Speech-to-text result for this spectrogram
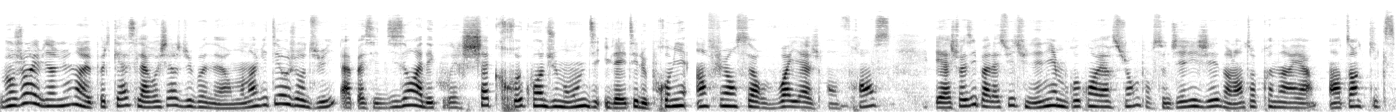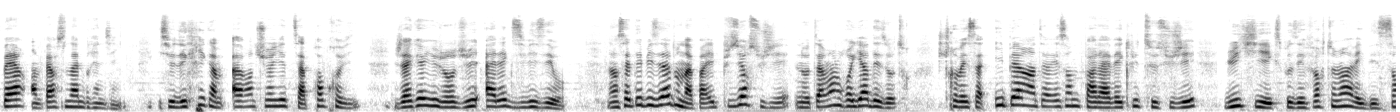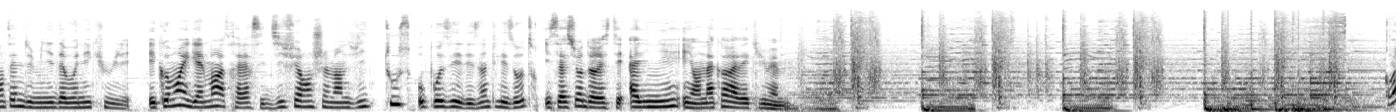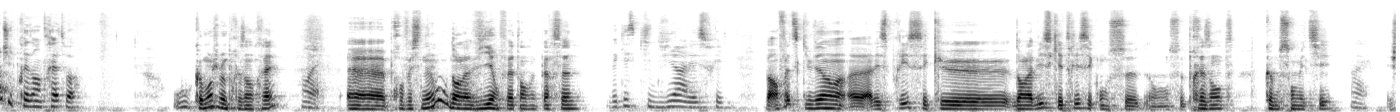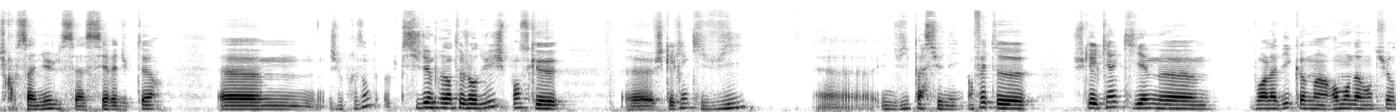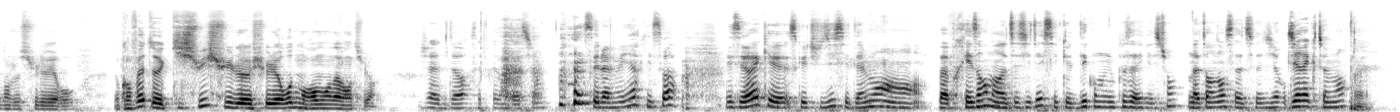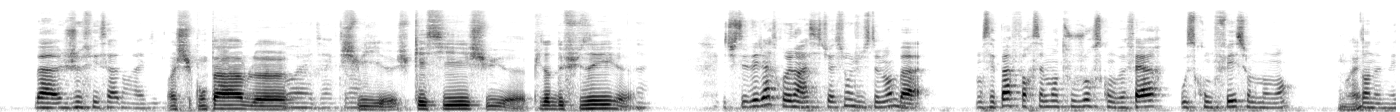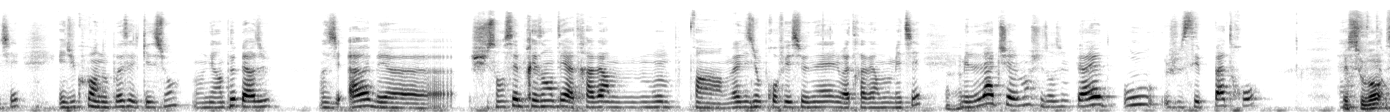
Bonjour et bienvenue dans le podcast La recherche du bonheur. Mon invité aujourd'hui a passé 10 ans à découvrir chaque recoin du monde. Il a été le premier influenceur voyage en France et a choisi par la suite une énième reconversion pour se diriger dans l'entrepreneuriat en tant qu'expert en personal branding. Il se décrit comme aventurier de sa propre vie. J'accueille aujourd'hui Alex Viseo. Dans cet épisode, on a parlé de plusieurs sujets, notamment le regard des autres. Je trouvais ça hyper intéressant de parler avec lui de ce sujet, lui qui est exposé fortement avec des centaines de milliers d'abonnés cumulés. Et comment également, à travers ces différents chemins de vie, tous opposés les uns que les autres, il s'assure de rester aligné et en accord avec lui-même. Comment tu te présenterais, toi? Ou comment je me présenterais? Ouais. euh, Professionnellement ou dans la vie, en fait, en tant que personne? Mais qu'est-ce qui te vient à l'esprit? Bah, En fait, ce qui me vient euh, à l'esprit, c'est que dans la vie, ce qui est triste, c'est qu'on se, on se présente comme son métier. Ouais. Et je trouve ça nul, c'est assez réducteur. Euh, je me présente. Si je devais me présenter aujourd'hui, je pense que euh, je suis quelqu'un qui vit euh, une vie passionnée. En fait, euh, je suis quelqu'un qui aime euh, voir la vie comme un roman d'aventure dont je suis le héros. Donc en fait, euh, qui je suis Je suis le, je suis le héros de mon roman d'aventure. J'adore cette présentation. c'est la meilleure qui soit. Mais c'est vrai que ce que tu dis, c'est tellement bah, présent dans notre société, c'est que dès qu'on nous pose la question, on a tendance à se dire directement, Ouais. bah je fais ça dans la vie. Ouais, je suis comptable. euh, Ouais, Je directement. suis, euh, je suis caissier, je suis euh, pilote de fusée. Et tu t'es déjà trouvé dans la situation où, justement, bah on sait pas forcément toujours ce qu'on veut faire ou ce qu'on fait sur le moment Ouais. dans notre métier. Et du coup, quand on nous pose cette question, on est un peu perdu. On se dit ah ouais mais euh, je suis censée me présenter à travers mon enfin ma vision professionnelle ou à travers mon métier Mhm. mais là actuellement je suis dans une période où je sais pas trop Mais souvent,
